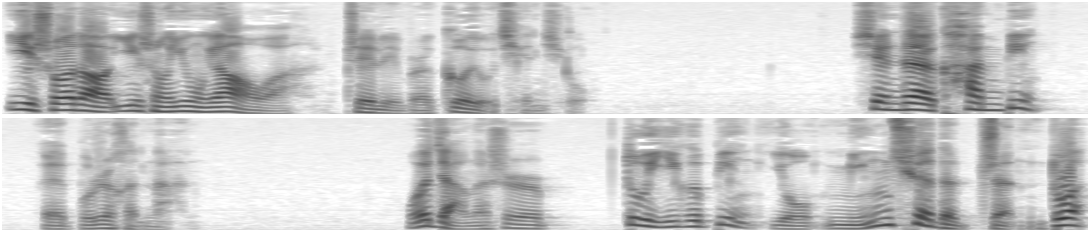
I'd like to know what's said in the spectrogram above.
一说到医生用药啊，这里边各有千秋。现在看病，哎，不是很难。我讲的是。对一个病有明确的诊断，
